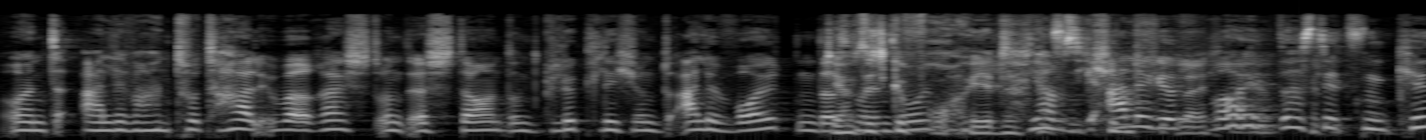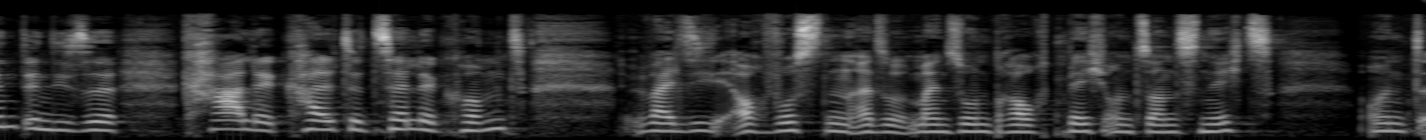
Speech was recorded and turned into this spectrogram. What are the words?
Und alle waren total überrascht und erstaunt und glücklich und alle wollten, dass die haben sich Sohn, gefreut. Die haben sich alle gefreut, dass jetzt ein Kind in diese kahle, kalte Zelle kommt, weil sie auch wussten, also mein Sohn braucht mich und sonst nichts. Und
